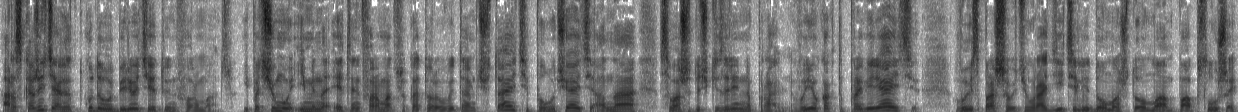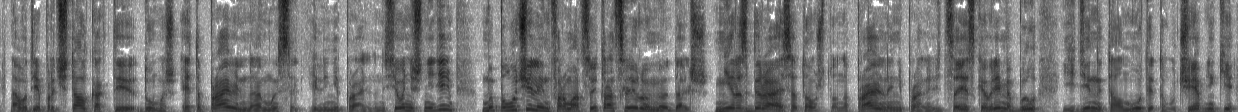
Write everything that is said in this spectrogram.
а расскажите, откуда вы берете эту информацию? И почему именно эта информация, которую вы там читаете, получаете, она с вашей точки зрения правильна? Вы ее как-то проверяете? Вы спрашиваете у родителей дома, что мам, пап, слушай, а вот я прочитал, как ты думаешь, это правильная мысль или неправильная? На сегодняшний день мы получили информацию и транслируем ее дальше, не разбираясь о том, что она правильная, неправильная неправильно. Ведь в советское время был единый Талмуд, это учебники,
